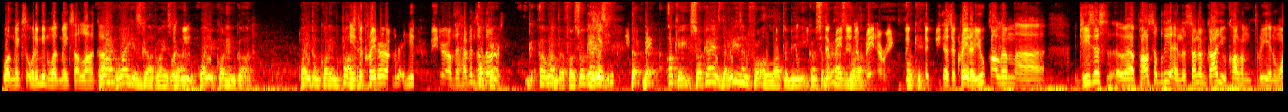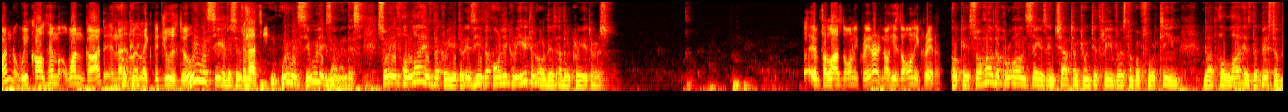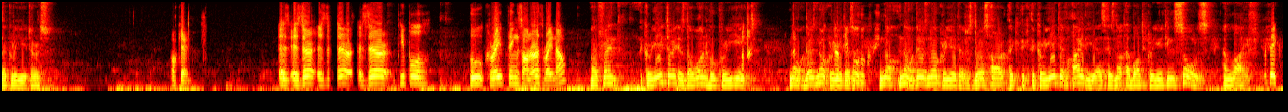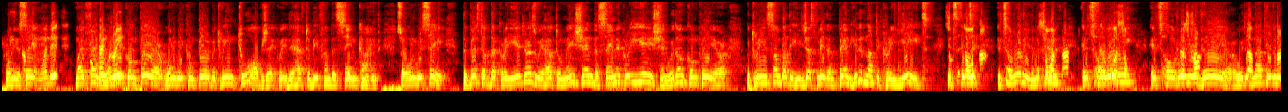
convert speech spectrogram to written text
What makes? What do you mean? What makes Allah God? Why? Why he's God? Why is What God? you- why you call him God? Why you don't call him a prophet? He's the creator of the. He's the creator of the heavens and the earth. Uh, wonderful. So, guys, the, the, okay. So, guys, the reason for Allah to be considered as God. creator, right? Okay. Is a creator. You call him uh, Jesus, uh, possibly, and the Son of God. You call him three in one. We call him one God, and that, Okay. like the Jews do. We will see if this is And true. that's- We will see. We will examine this. So, if Allah is the creator, is He the only creator, or there's other creators? If Allah is the only creator, no, He's the only creator. Okay. So, how the Quran says in chapter 23, verse number 14, that Allah is the best of the creators. Okay. Is is there is there is there people who create things on earth right now? My friend, the creator is the one who create. No, there's no creators. create- No, no, there's no creators. Those are uh, creative ideas. is not about creating souls and life. When you say, when they- my friend, when we compare, when we compare between two objects, we, they have to be from the same kind. So when we say the best of the creators, we have to mention the same creation. We don't compare between somebody he just made a pen. He did not create. It's so it's, it's already the so material. It's already it's already there. We did not even.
